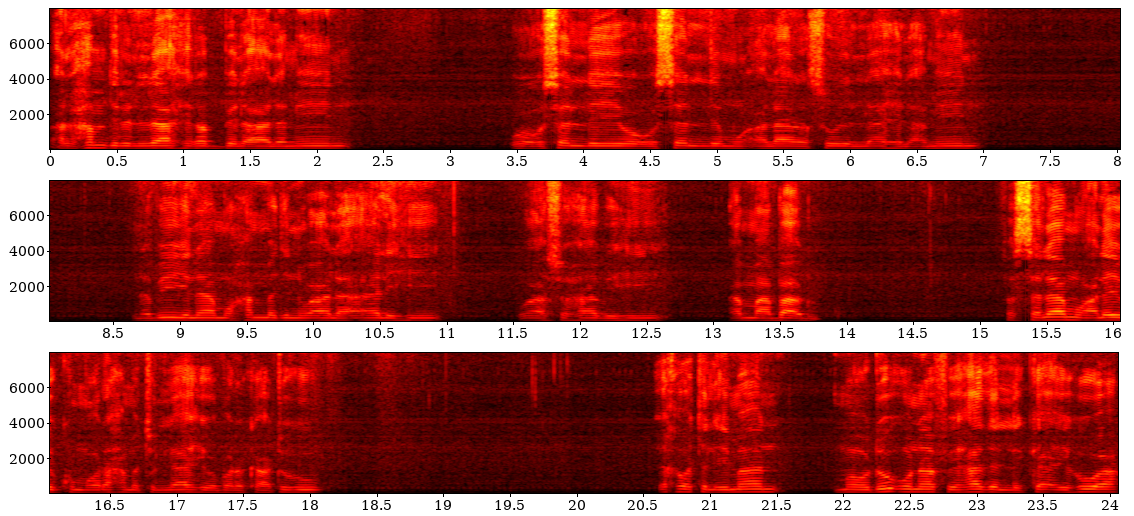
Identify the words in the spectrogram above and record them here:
الحمد لله رب العالمين وأسلي وأسلم على رسول الله الأمين نبينا محمد وعلى آله وأصحابه أما بعد فالسلام عليكم ورحمة الله وبركاته إخوة الإيمان موضوعنا في هذا اللقاء هو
